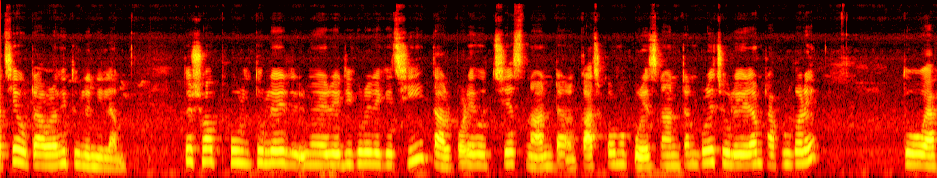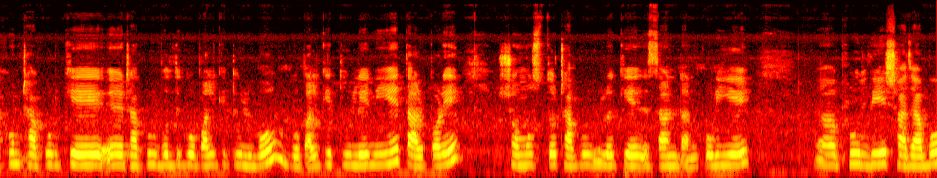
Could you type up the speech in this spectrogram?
আছে, ওটা আবার আমি তুলে নিলাম। তো সব ফুল তুলে রেডি করে রেখেছি। তারপরে হচ্ছে স্নান টান, কাজকর্ম করে স্নান টান করে চলে এলাম ঠাকুর ঘরে। তো এখন ঠাকুরকে ঠাকুর বলতে গোপালকে তুলবো। গোপালকে তুলে নিয়ে তারপরে সমস্ত ঠাকুরগুলোকে স্নান টান করিয়ে ফুল দিয়ে সাজাবো।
